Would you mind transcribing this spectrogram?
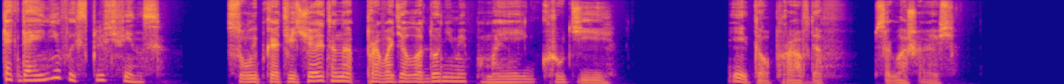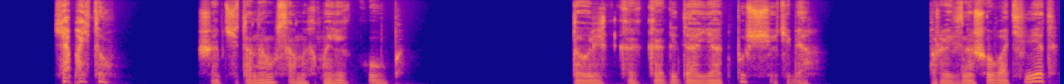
«Тогда я не высплюсь, Финс. С улыбкой отвечает она, проводя ладонями по моей груди. «И то правда, соглашаюсь». «Я пойду», — шепчет она у самых моих губ. Только когда я отпущу тебя, произношу в ответ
